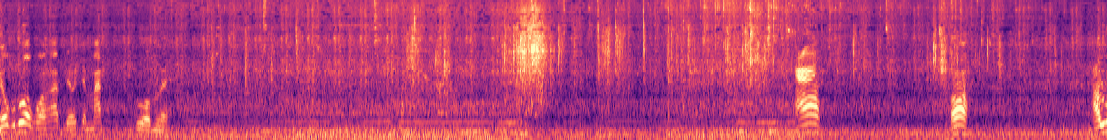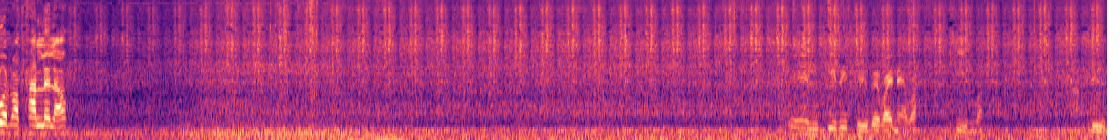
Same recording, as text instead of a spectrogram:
ยกรวบก่อนครับ เดี๋ยวจะมัดรวมเลยเอาอ๋อเอาลวดมาพันเลยเหรอเอ๊ะเมื่อกี้พี่ถือไปไว้ไหนวะครีมวะลืม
